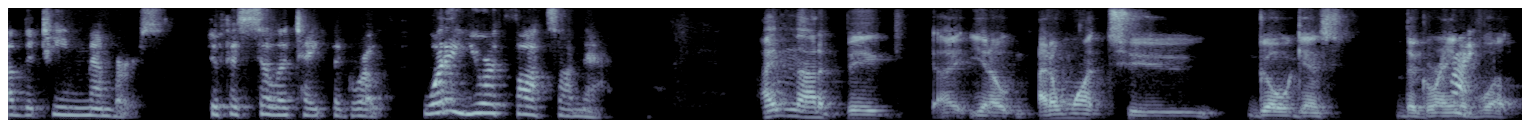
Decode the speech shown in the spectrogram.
of the team members to facilitate the growth. What are your thoughts on that? I'm not a big, uh, you know, I don't want to go against the grain right. of what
